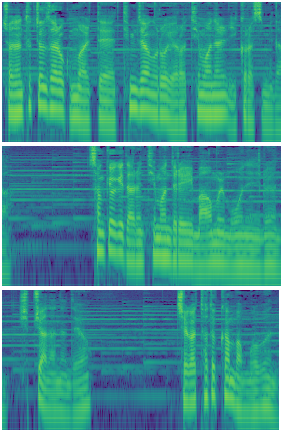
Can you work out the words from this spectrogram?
저는 특전사로 근무할 때 팀장으로 여러 팀원을 이끌었습니다. 성격이 다른 팀원들의 마음을 모으는 일은 쉽지 않았는데요. 제가 터득한 방법은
